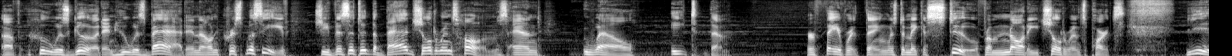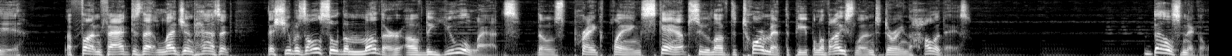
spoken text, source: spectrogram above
of who was good and who was bad, and on Christmas Eve she visited the bad children's homes and, well, ate them. Her favorite thing was to make a stew from naughty children's parts. Yeah. A fun fact is that legend has it that she was also the mother of the Yule Lads, those prank-playing scamps who loved to torment the people of Iceland during the holidays. Belsnickel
